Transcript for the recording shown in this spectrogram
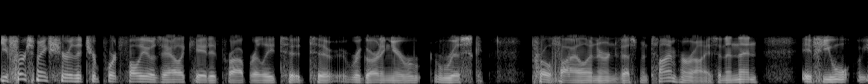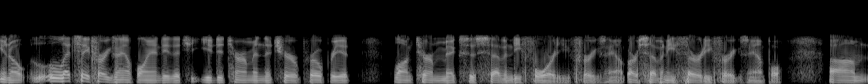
you first make sure that your portfolio is allocated properly to, to regarding your risk profile and your investment time horizon. And then if you, you know, let's say, for example, Andy, that you, you determine that your appropriate long term mix is 70 40, for example, or 70 30, for example. Um,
